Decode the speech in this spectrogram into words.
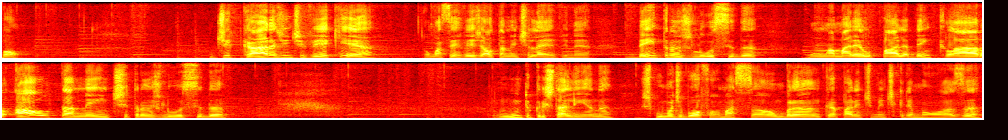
Bom, de cara a gente vê que é uma cerveja altamente leve, né? Bem translúcida, um amarelo palha bem claro, altamente translúcida, muito cristalina, espuma de boa formação, branca, aparentemente cremosa.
